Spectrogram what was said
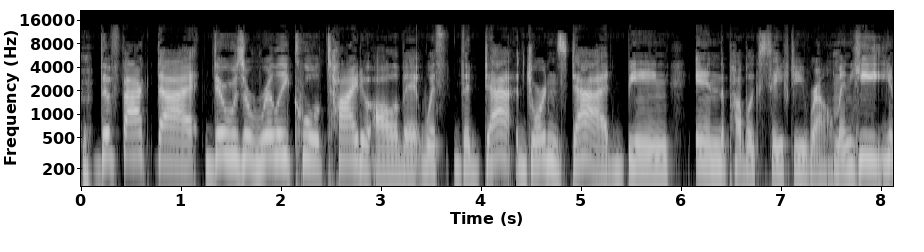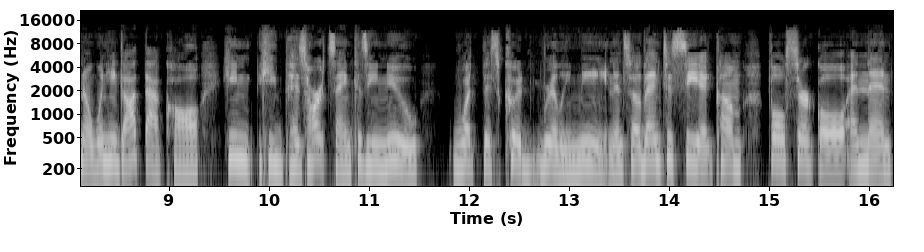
the fact that there was a really cool tie to all of it with the dad, Jordan's dad, being in the public safety realm, and he, you know, when he got that call, he he his heart sank because he knew what this could really mean. And so then to see it come full circle and then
